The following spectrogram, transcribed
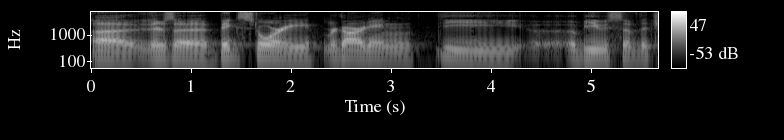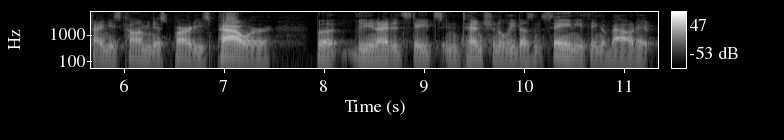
uh, there's a big story regarding the abuse of the Chinese Communist Party's power but the United States intentionally doesn't say anything about it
